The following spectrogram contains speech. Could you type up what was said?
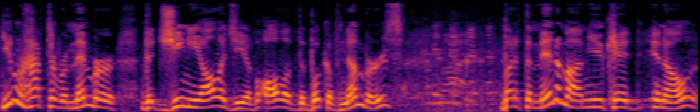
you don't have to remember the genealogy of all of the book of Numbers, but at the minimum, you could, you know,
